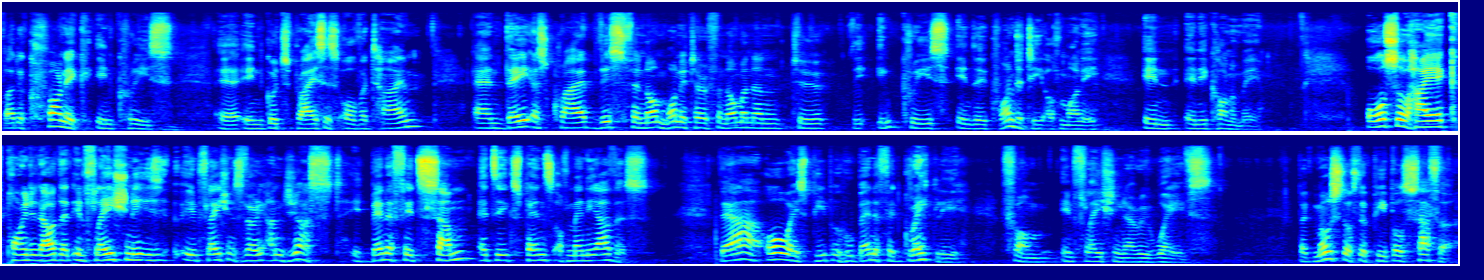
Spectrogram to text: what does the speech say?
but a chronic increase uh, in goods prices over time. And they ascribe this phenom- monetary phenomenon to the increase in the quantity of money in an economy. Also, Hayek pointed out that inflation is, inflation is very unjust. It benefits some at the expense of many others. There are always people who benefit greatly from inflationary waves, but most of the people suffer.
